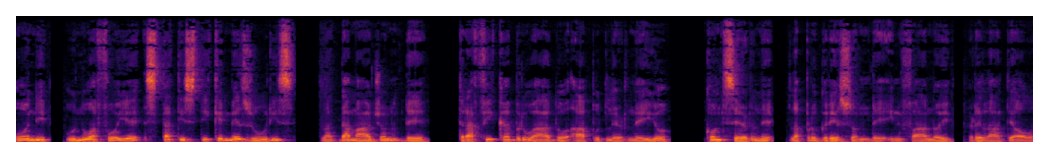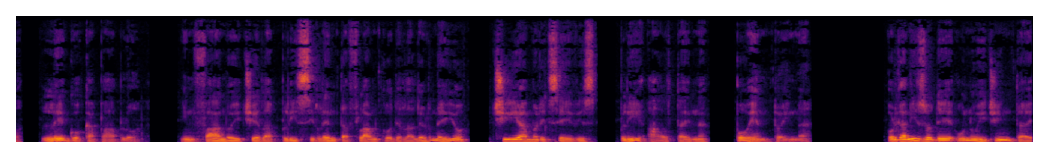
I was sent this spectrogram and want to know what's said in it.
oni unuafoje statistike mesuris la damagion de trafica bruado apud lerneio concerne la progreson de infanoi relate al legokapablo. Infanoi ce la pli silenta flanco de la lerneio ciam ricevis pli altain poentoin. Organizo de unuiĝintaj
